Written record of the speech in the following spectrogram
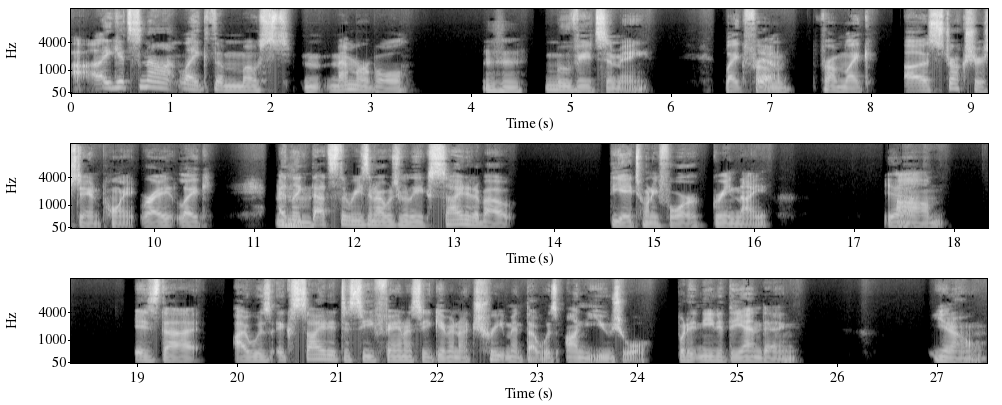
I- like it's not like the most m- memorable hmm movie to me. Like from from like a structure standpoint right? Like and like Mhm. that's the reason i was really excited about the a24 green knight. Yeah. um, is that I was excited to see fantasy given a treatment that was unusual, but it needed the ending, you know.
